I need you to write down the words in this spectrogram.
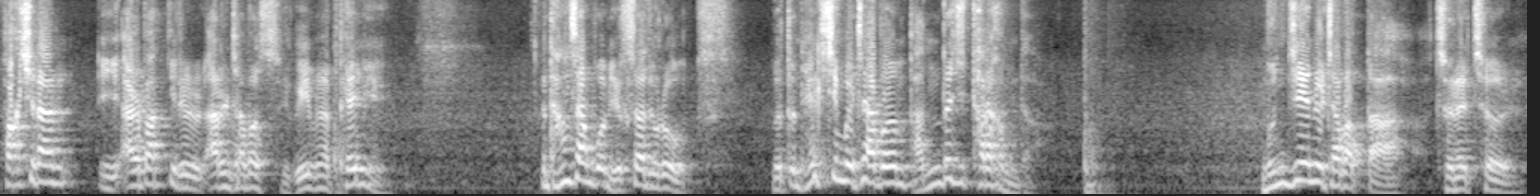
확실한 이 알박기를 알을 잡았어요. 그게 뭐냐, 팸이에요. 근데 항상 보면 역사적으로 어떤 핵심을 잡으면 반드시 타락합니다. 문재인을 잡았다. 전해철,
